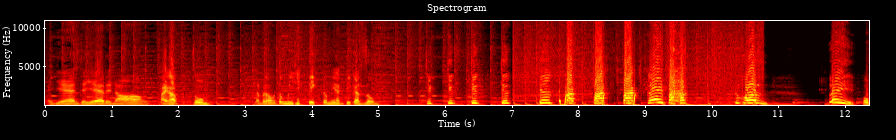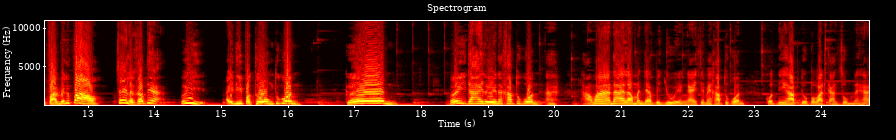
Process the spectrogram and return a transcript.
ใจเย็นใจเย็นเดี๋ยวน้อง ไปครับซุ่มแล้วมันต้องต้องมีเทคนิคต้องมีเทคนิคการสุ่มจึ๊กจึ๊กจึ๊กจึ๊กจึ๊กปักปักปักเฮ้ยปัก ทุกคนเฮ้ยผมฝันไปหรือเปล่า ใช่เหรอครับเนี่ยเฮ้ย ไอดีปักธงทุกคน เกิน เฮ้ยได้เลยนะครับ ทุกคนอะถามว่าได้แล้วมันยังไปอยู่ยังไงใช่ไหมครับ ทุกคนกดนี่ครับดูประวัติการสุ่มนะฮะ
